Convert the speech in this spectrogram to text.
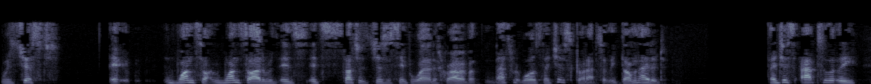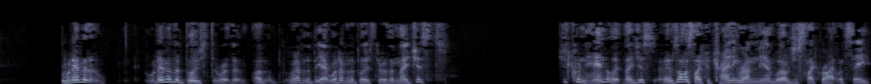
was just it, one side one side was it's it's such a just a simple way to describe it, but that's what it was. They just got absolutely dominated. They just absolutely whatever the, whatever the Blues threw at them, uh, whatever the yeah whatever the Blues threw at them, they just just couldn't handle it. They just it was almost like a training run in the end. Where I was just like, right, let's see,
